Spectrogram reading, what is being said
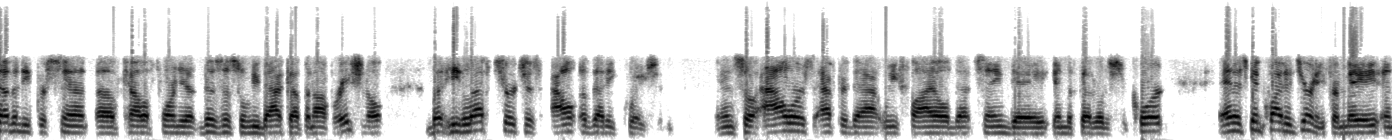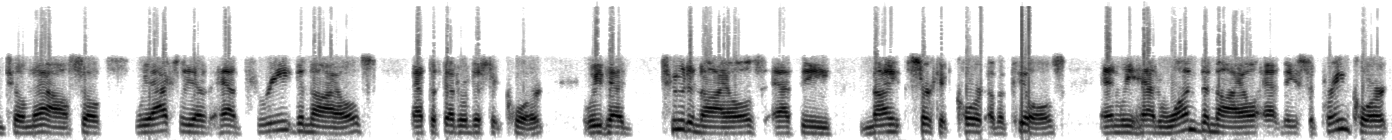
70% of California business will be back up and operational. But he left churches out of that equation. And so hours after that, we filed that same day in the federal district court and it's been quite a journey from May until now. So we actually have had three denials at the federal district court. We've had two denials at the Ninth Circuit Court of Appeals, and we had one denial at the Supreme Court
